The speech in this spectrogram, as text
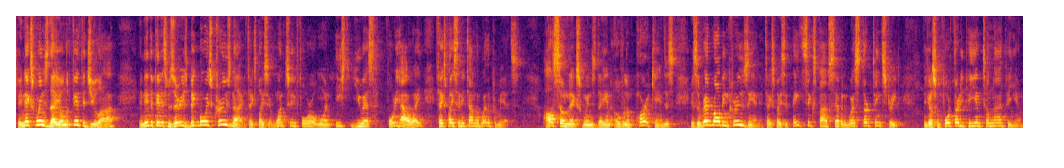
Okay, next Wednesday on the 5th of July, in Independence, Missouri's Big Boys Cruise Night. It takes place at 12401 East US 40 Highway. It takes place anytime the weather permits. Also next Wednesday in Overland Park, Kansas, is the Red Robin Cruise In. It takes place at 8657 West 13th Street. It goes from 4.30 p.m. till 9 p.m.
